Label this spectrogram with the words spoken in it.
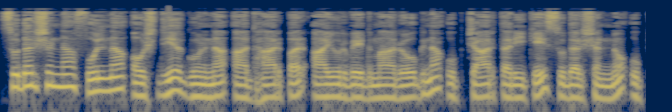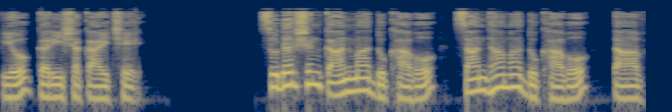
સુદર્શનના ફૂલના ઔષધીય ગુણના આધાર પર આયુર્વેદમાં રોગના ઉપચાર તરીકે સુદર્શનનો ઉપયોગ કરી શકાય છે. સુદર્શન કાનમાં દુખાવો, સાંધામાં દુખાવો, તાવ,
